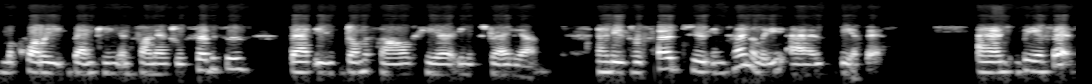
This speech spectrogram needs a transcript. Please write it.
Macquarie Banking and Financial Services, that is domiciled here in Australia and is referred to internally as BFS. And BFS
